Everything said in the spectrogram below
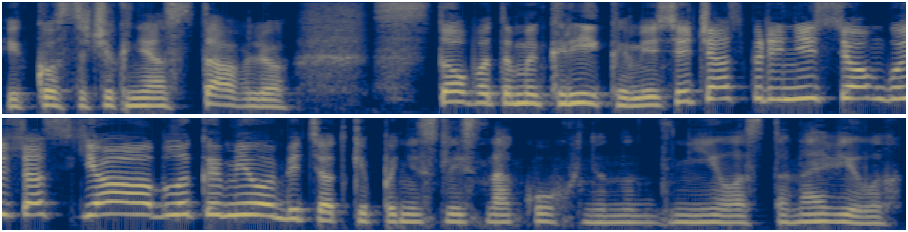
и косточек не оставлю!» С топотом и криками «Сейчас принесем гуся с яблоками!» Обе тетки понеслись на кухню, но Даниил остановил их.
